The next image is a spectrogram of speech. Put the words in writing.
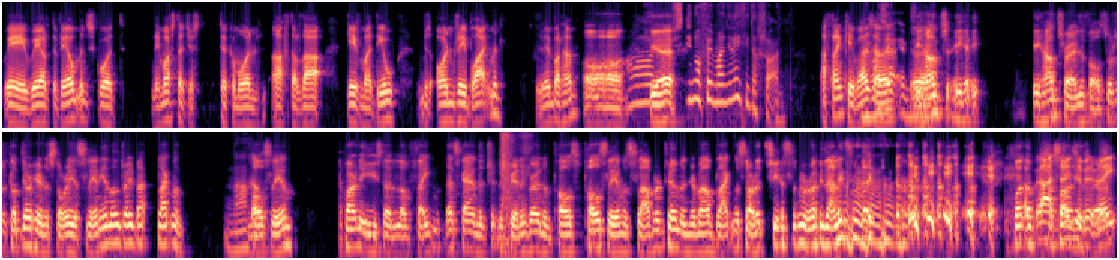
Where, where development squad, they must have just took him on after that, gave him a deal. It was Andre Blackman. Remember him? Oh, oh yeah. You know, for Man United or something? I think he was. was I he had he, he had trials of all sorts of clubs. Did you ever hear the story of Slaney and Andre Blackman? Nah. Paul Slane. Apparently, he used to love fighting this guy in the, the training ground, and Paul Paul Slane was slabbering to him, and your man Blackman started chasing him around Lennox. but that sounds a bit well, right.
